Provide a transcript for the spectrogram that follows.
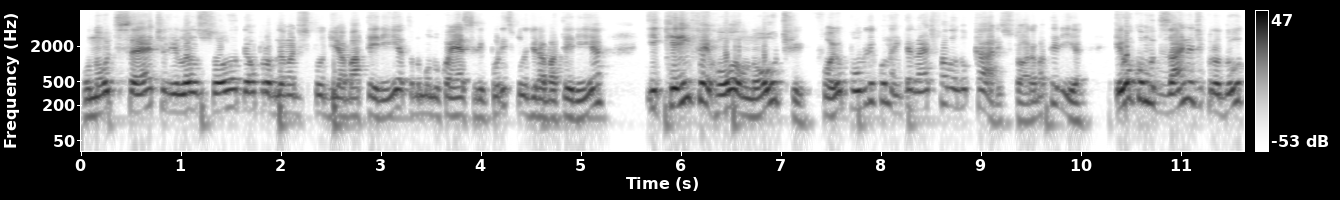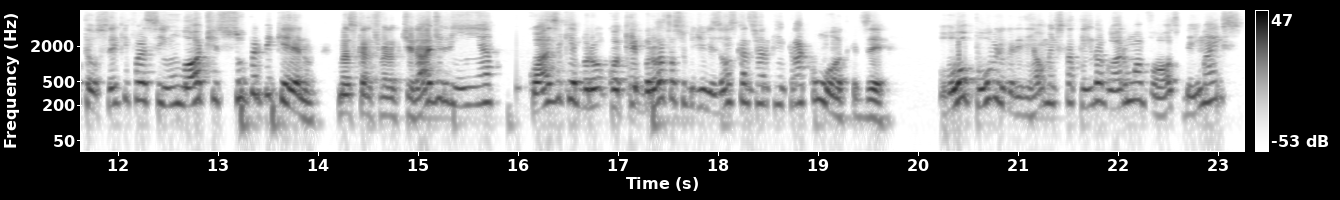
O Note 7 ele lançou, deu um problema de explodir a bateria, todo mundo conhece ele por explodir a bateria, e quem ferrou o Note foi o público na internet falando, cara, estoura a bateria. Eu, como designer de produto, eu sei que foi assim, um lote super pequeno, mas os caras tiveram que tirar de linha, quase quebrou, quebrou essa subdivisão, os caras tiveram que entrar com outro. Quer dizer, o público ele realmente está tendo agora uma voz bem mais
